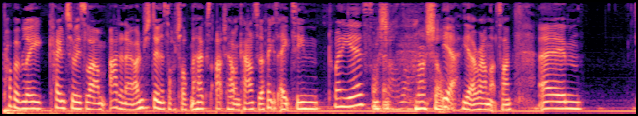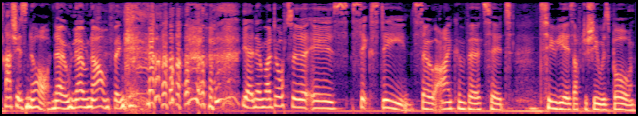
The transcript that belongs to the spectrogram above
probably came to Islam, I don't know, I'm just doing this off the top of my head because I actually haven't counted. I think it's 18, 20 years, something. Mashallah. Mashallah. Yeah, yeah, around that time. Um, actually, it's not. No, no, now I'm thinking. yeah, no, my daughter is 16, so I converted two years after she was born.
